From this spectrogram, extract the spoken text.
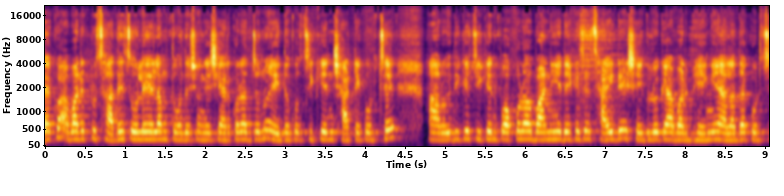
দেখো আবার একটু ছাদে চলে এলাম তোমাদের সঙ্গে শেয়ার করার জন্য। এই দেখো চিকেন ছাটে করছে, আর ওইদিকে চিকেন পকোড়াও বানিয়ে রেখেছে সাইডে সেইগুলোকে আবার ভেঙে আলাদা করছে,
